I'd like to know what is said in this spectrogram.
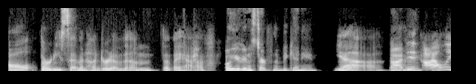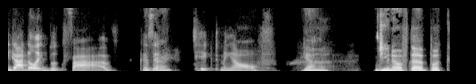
all 3,700 of them that they have. Oh, you're gonna start from the beginning. Yeah. I Okay. did. I only got to like book five because it ticked me off. Yeah. Do you know if the book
